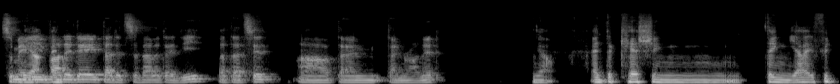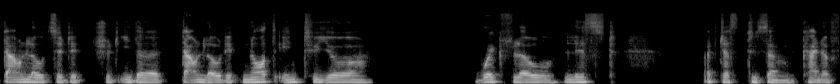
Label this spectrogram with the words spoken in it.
So maybe Yeah, validate that it's a valid ID, but that's it. Uh, then then run it. Yeah. And the caching thing yeah if it downloads it it should either download it not into your workflow list but just to some kind of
